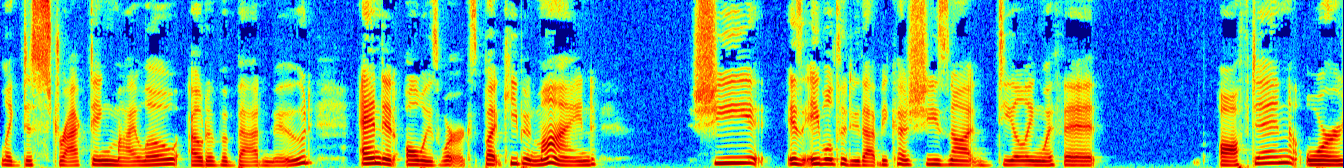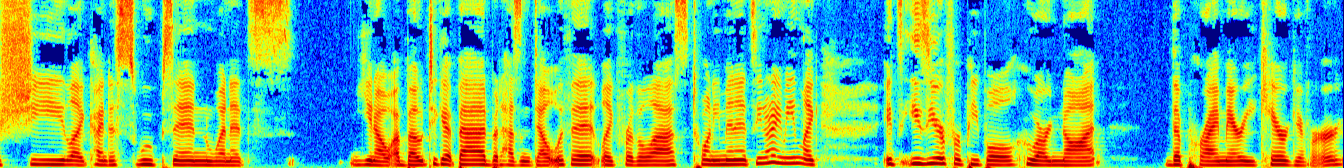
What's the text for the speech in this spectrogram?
like distracting Milo out of a bad mood, and it always works. But keep in mind, she is able to do that because she's not dealing with it often or she like kind of swoops in when it's you know about to get bad but hasn't dealt with it like for the last 20 minutes. You know what i mean? Like it's easier for people who are not the primary caregiver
